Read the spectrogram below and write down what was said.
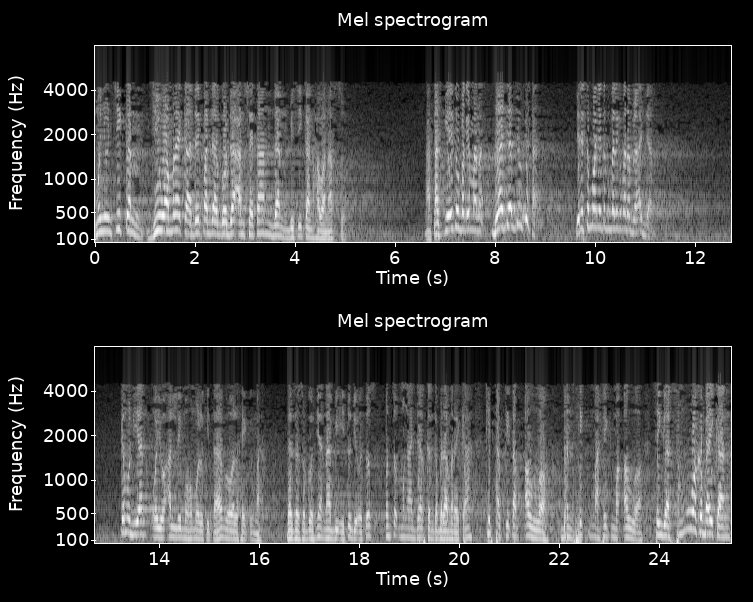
menyucikan jiwa mereka daripada godaan setan dan bisikan hawa nafsu. Nah, tazkiyah itu bagaimana? Belajar juga. Jadi semuanya itu kembali kepada belajar. Kemudian wa kitab wal hikmah. Dan sesungguhnya Nabi itu diutus untuk mengajarkan kepada mereka kitab-kitab Allah dan hikmah-hikmah Allah. Sehingga semua kebaikan,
